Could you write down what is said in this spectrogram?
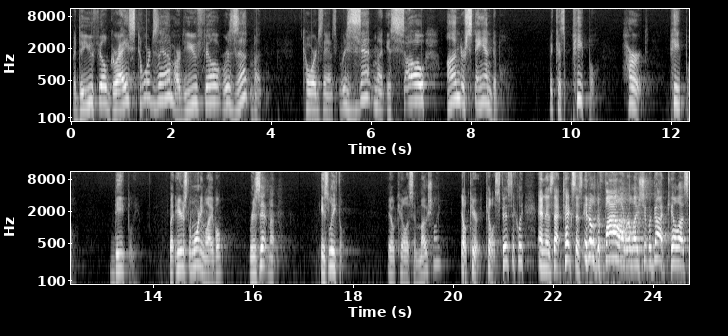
but do you feel grace towards them or do you feel resentment towards them? Resentment is so understandable because people hurt people deeply. But here's the warning label resentment is lethal. It'll kill us emotionally. It'll kill us physically. And as that text says, it'll defile our relationship with God, kill us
